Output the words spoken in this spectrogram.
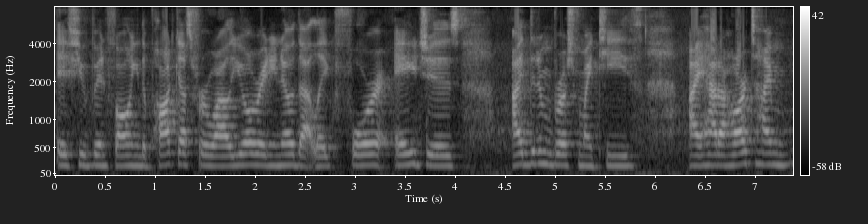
If you've been following the podcast for a while, you already know that like for ages, I didn't brush my teeth. I had a hard time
